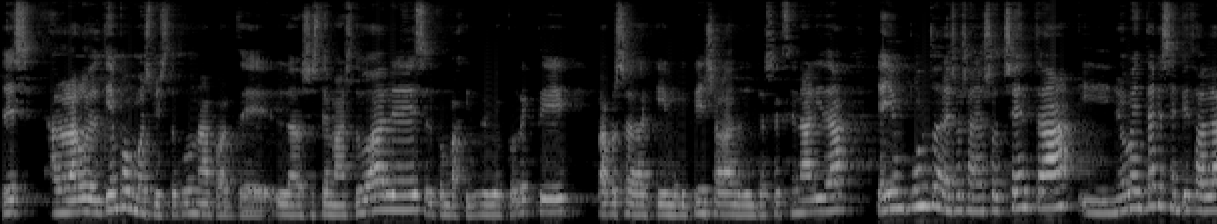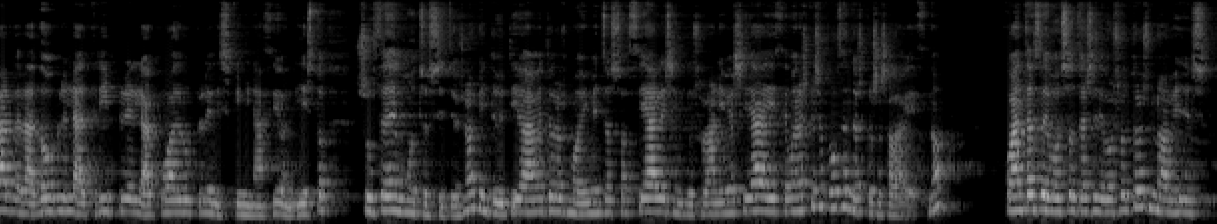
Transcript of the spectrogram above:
Entonces, a lo largo del tiempo hemos visto, por una parte, los sistemas duales, el Compatible Collective, va a pasar aquí en Crenshaw hablando de interseccionalidad, y hay un punto en esos años 80 y 90 que se empieza a hablar de la doble, la triple, la cuádruple discriminación. Y esto sucede en muchos sitios, ¿no? Que intuitivamente los movimientos sociales, incluso la universidad, dice, bueno, es que se producen dos cosas a la vez, ¿no? ¿Cuántas de vosotras y de vosotros no habéis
